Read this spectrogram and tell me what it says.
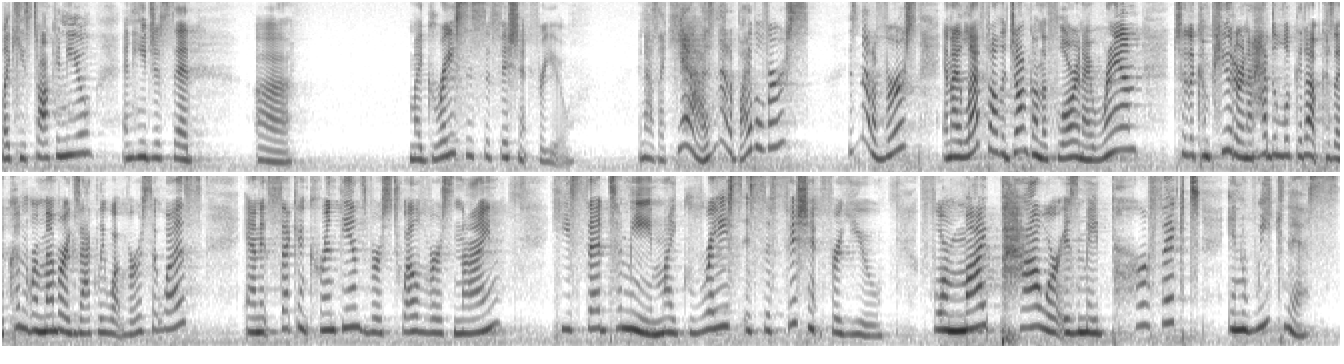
like he's talking to you. And he just said, uh, my grace is sufficient for you. And I was like, yeah, isn't that a Bible verse? Isn't that a verse? And I left all the junk on the floor and I ran to the computer and I had to look it up because I couldn't remember exactly what verse it was. And it's Second Corinthians, verse 12, verse 9. He said to me, My grace is sufficient for you, for my power is made perfect in weakness.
